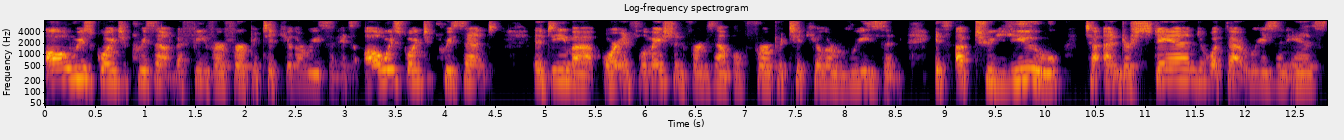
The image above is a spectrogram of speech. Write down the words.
always going to present a fever for a particular reason. It's always going to present edema or inflammation, for example, for a particular reason. It's up to you to understand what that reason is.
